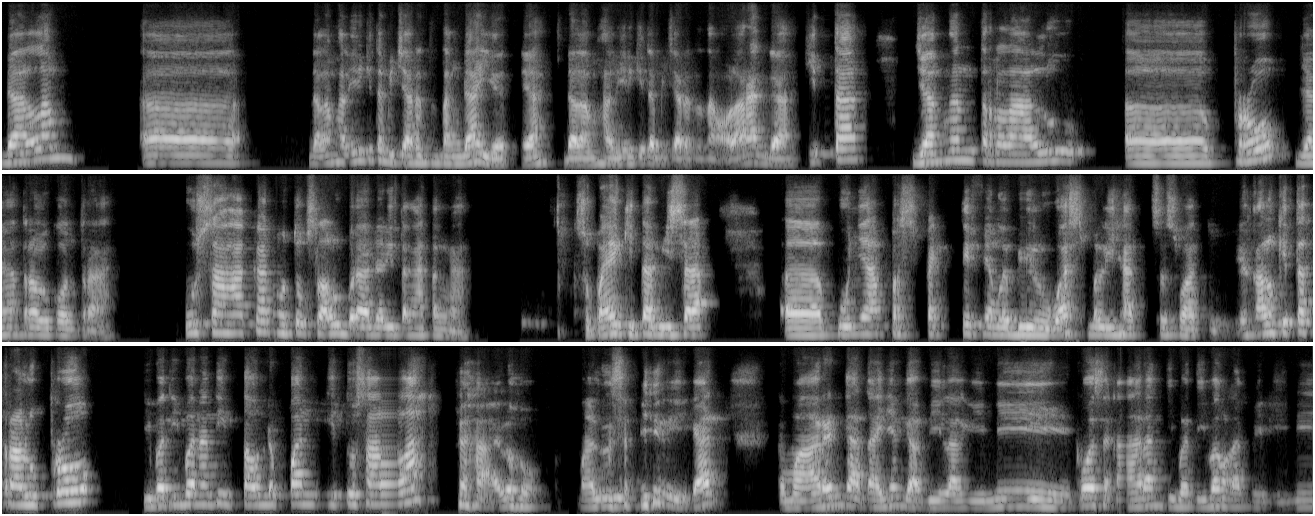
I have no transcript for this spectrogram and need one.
dalam uh, dalam hal ini kita bicara tentang diet ya, dalam hal ini kita bicara tentang olahraga, kita jangan terlalu uh, pro, jangan terlalu kontra. Usahakan untuk selalu berada di tengah-tengah supaya kita bisa uh, punya perspektif yang lebih luas melihat sesuatu. Ya kalau kita terlalu pro, tiba-tiba nanti tahun depan itu salah, nah, lo malu sendiri kan. Kemarin katanya nggak bilang ini, kok sekarang tiba-tiba ngelakuin ini,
